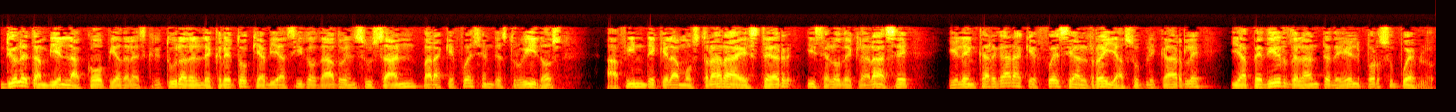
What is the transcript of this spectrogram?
Diole también la copia de la escritura del decreto que había sido dado en Susán para que fuesen destruidos, a fin de que la mostrara a Esther y se lo declarase, y le encargara que fuese al rey a suplicarle y a pedir delante de él por su pueblo.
